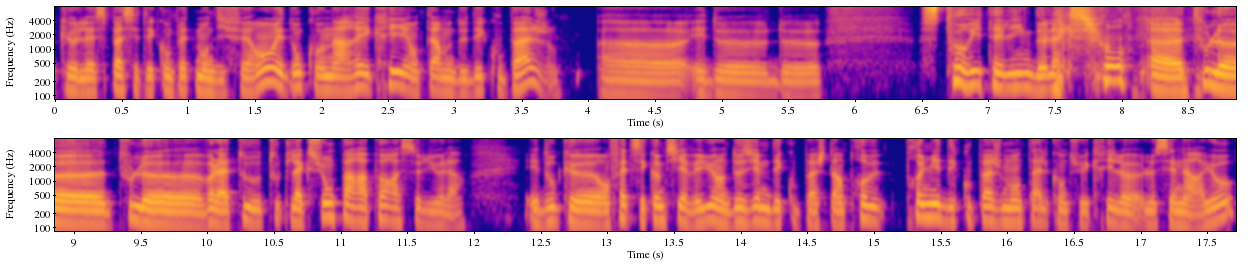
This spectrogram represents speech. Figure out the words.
que l'espace était complètement différent. Et donc on a réécrit en termes de découpage euh, et de, storytelling de l'action, tout le, voilà, tout- toute l'action par rapport à ce lieu-là. Et donc, euh, en fait, c'est comme s'il y avait eu un deuxième découpage. Tu as un pre- premier découpage mental quand tu écris le, le scénario,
